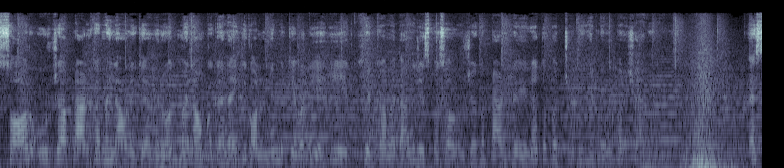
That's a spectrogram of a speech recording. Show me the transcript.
सौर ऊर्जा प्लांट का महिलाओं ने किया विरोध महिलाओं का कहना है कि कॉलोनी में केवल यही एक खेल का मैदान है जिस पर सौर ऊर्जा का प्लांट लगेगा तो बच्चों को खेलने में परेशानी होगी एस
